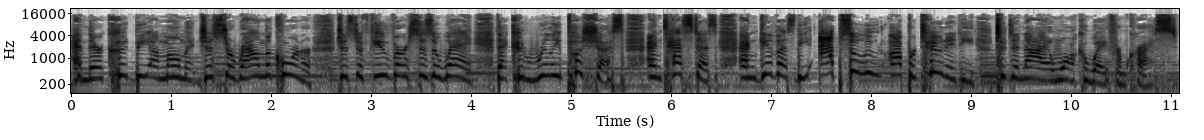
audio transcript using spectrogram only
And there could be a moment just around the corner, just a few verses away, that could really push us and test us and give us the absolute opportunity to deny and walk away from Christ.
